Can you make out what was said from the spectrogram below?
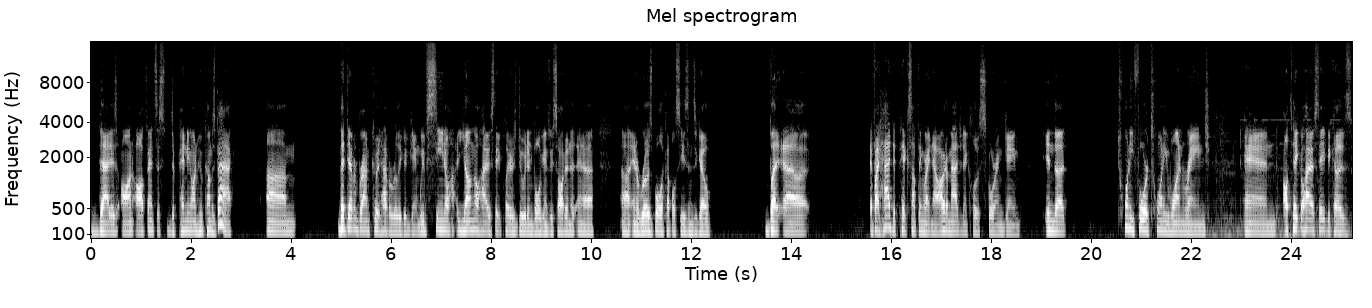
that is on offense, depending on who comes back, um, that Devin Brown could have a really good game. We've seen Ohio, young Ohio State players do it in bowl games. We saw it in a, in a uh, in a Rose Bowl a couple seasons ago. But uh, if I had to pick something right now, I would imagine a close scoring game in the 24 21 range. And I'll take Ohio State because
